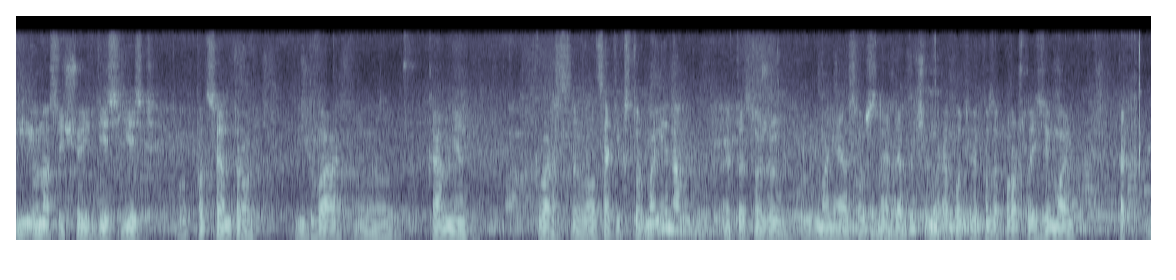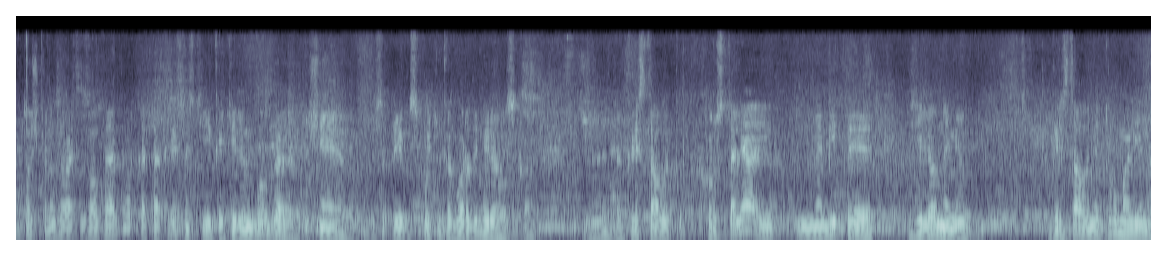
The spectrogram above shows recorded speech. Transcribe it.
И у нас еще здесь есть вот по центру два э, камня кварц волосатик с турмалином. Это тоже моя собственная добыча. Мы работали позапрошлой зимой. Так, точка называется Золотая Горка. Это окрестности Екатеринбурга, точнее спутника города Березовского. Это кристаллы хрусталя и набитые зелеными кристаллами турмалина.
